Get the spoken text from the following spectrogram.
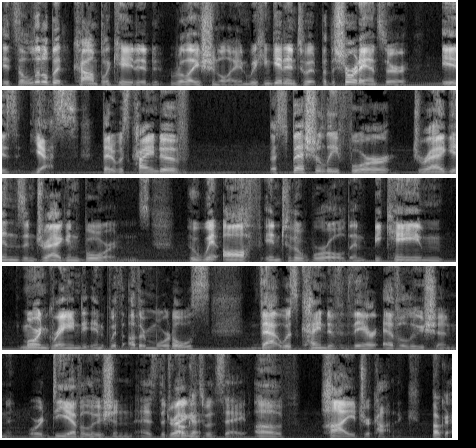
It's a little bit complicated relationally, and we can get into it, but the short answer is yes. That it was kind of, especially for dragons and dragonborns who went off into the world and became more ingrained in with other mortals. That was kind of their evolution or de-evolution, as the dragons Okay. would say, of high draconic. Okay.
